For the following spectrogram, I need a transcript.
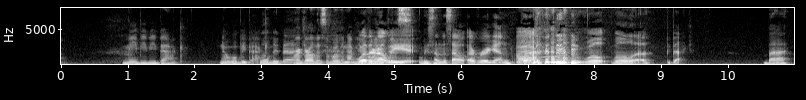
Maybe be back. No, we'll be back. we'll be back. Regardless of whether or not Whether or like not we this. we send this out ever again, Uh. but we'll we'll uh, be back. Bye.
